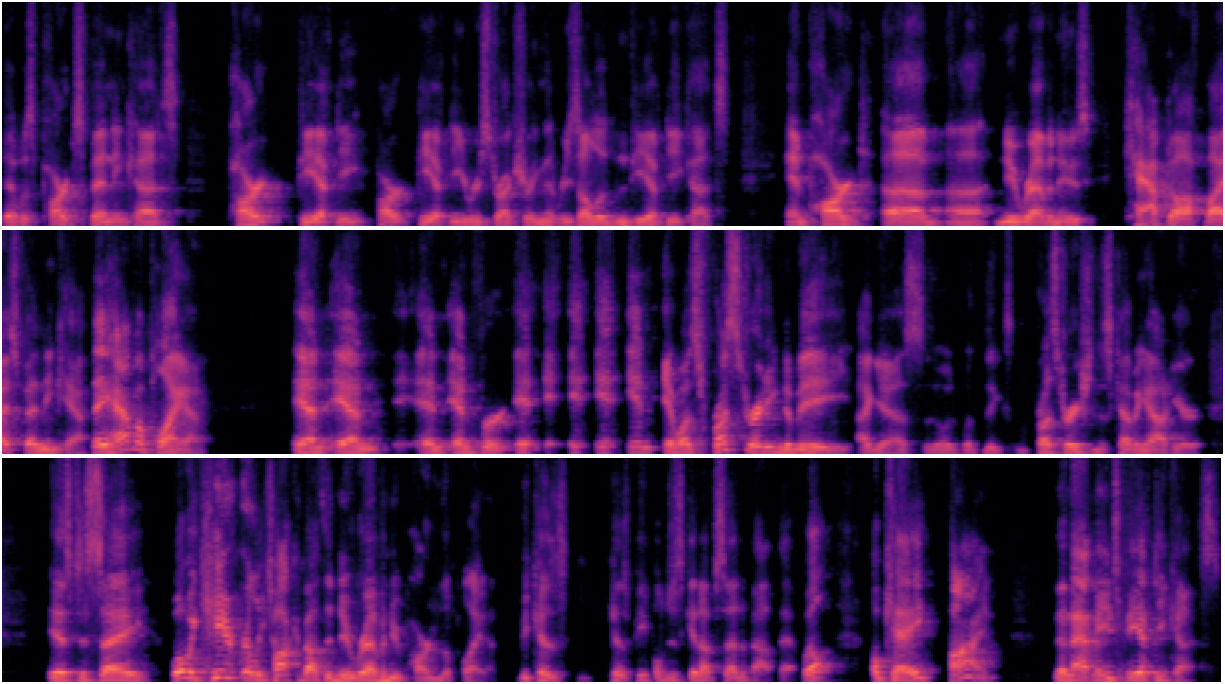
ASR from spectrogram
that was part spending cuts, part PFD, part PFD restructuring that resulted in PFD cuts, and part um, uh, new revenues capped off by a spending cap. They have a plan, and and and and for it, it, it, it, it was frustrating to me, I guess, the frustration is coming out here is to say, well, we can't really talk about the new revenue part of the plan because because people just get upset about that. Well, okay, fine. Then that means PFD cuts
